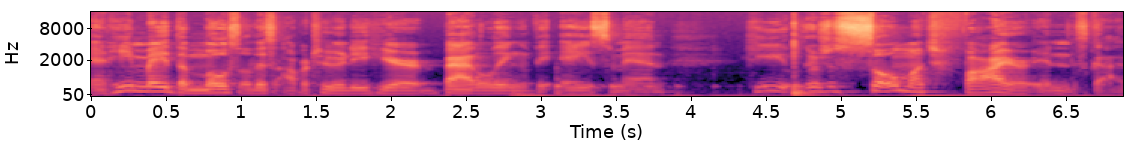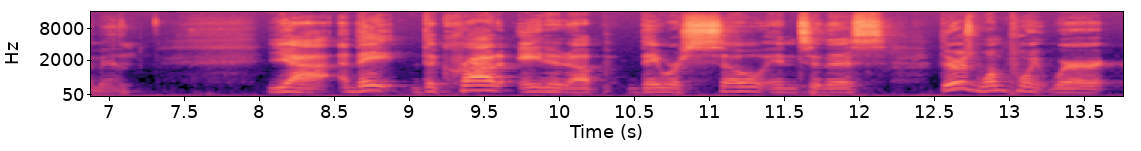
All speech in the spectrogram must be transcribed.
and he made the most of this opportunity here, battling the Ace man. He there's just so much fire in this guy, man. Yeah, they the crowd ate it up. They were so into this. There was one point where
